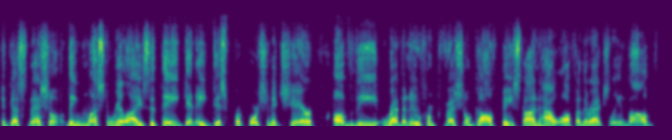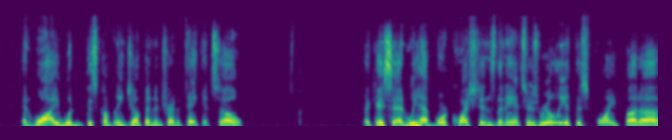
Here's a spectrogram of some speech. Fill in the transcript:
Augusta National, they must realize that they get a disproportionate share of the revenue from professional golf based on how often they're actually involved. And why wouldn't this company jump in and try to take it? So, like I said, we have more questions than answers really at this point, but uh,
